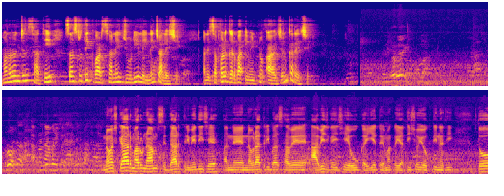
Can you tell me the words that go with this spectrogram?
મનોરંજન સાથે સાંસ્કૃતિક વારસાને જોડી લઈને ચાલે છે અને સફળ ગરબા ઇવેન્ટનું આયોજન કરે છે. નમસ્કાર, મારું નામ સિદ્ધાર્થ ત્રિવેદી છે અને નવરાત્રિ બસ હવે આવી જ ગઈ છે એવું કહીએ તો એમાં કંઈ અતિશયોક્તિ નથી. તો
